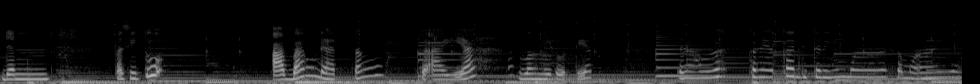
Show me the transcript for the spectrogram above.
Dan pas itu abang datang ke ayah abang nurutin dan alhamdulillah ternyata diterima sama ayah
